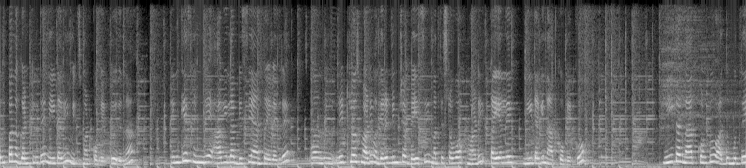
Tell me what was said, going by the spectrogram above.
ಸ್ವಲ್ಪನೂ ಗಂಟಿಲ್ಲದೆ ನೀಟಾಗಿ ಮಿಕ್ಸ್ ಮಾಡ್ಕೋಬೇಕು ಇದನ್ನು. ಇನ್ ಕೇಸ್ ನಿಮಗೆ ಆಗಿಲ್ಲ, ಬಿಸಿ ಅಂತ ಹೇಳಿದರೆ ಒಂದು ಲಿಡ್ ಕ್ಲೋಸ್ ಮಾಡಿ ಒಂದೆರಡು ನಿಮಿಷ ಬೇಯಿಸಿ ಮತ್ತು ಸ್ಟವ್ ಆಫ್ ಮಾಡಿ ಕೈಯಲ್ಲೇ ನೀಟಾಗಿ ನಾದ್ಕೋಬೇಕು. ನೀಟಾಗಿ ನಾದ್ಕೊಂಡು ಅದು ಮುದ್ದೆ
